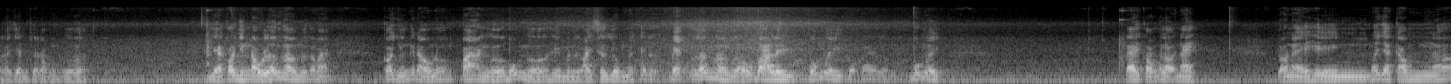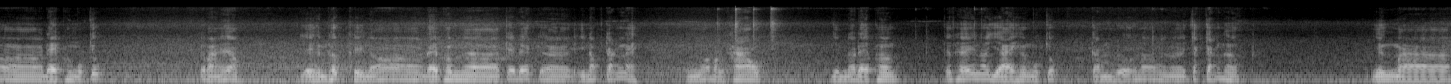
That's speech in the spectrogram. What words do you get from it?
là dành cho đầu một ngựa. Và có những đầu lớn hơn nữa các bạn. Có những cái đầu nó ba ngựa, bốn ngựa thì mình lại sử dụng mấy cái bét lớn hơn lỗ 3 ly 4 ly, có cái 4 ly. Đây, còn cái loại này. Loại này thì nó gia công nó đẹp hơn một chút. Các bạn thấy không? Về hình thức thì nó đẹp hơn à, cái bét à, inox trắng này. Nó bằng thao nhìn nó đẹp hơn cái thế nó dài hơn một chút, cầm rửa nó chắc chắn hơn. Nhưng mà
